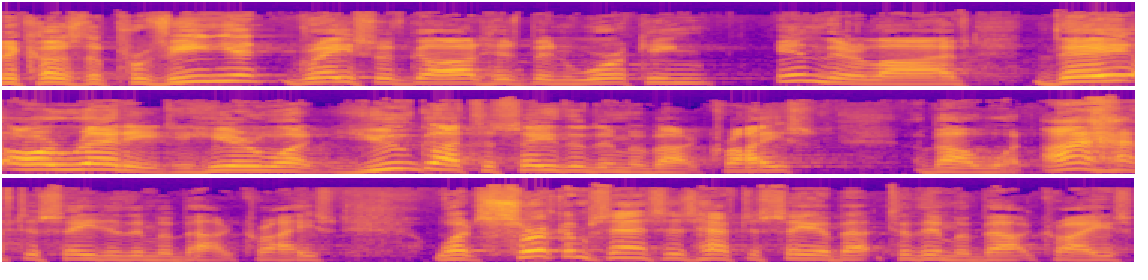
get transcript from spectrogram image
because the prevenient grace of God has been working in their lives. They are ready to hear what you've got to say to them about Christ, about what I have to say to them about Christ, what circumstances have to say about, to them about Christ,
